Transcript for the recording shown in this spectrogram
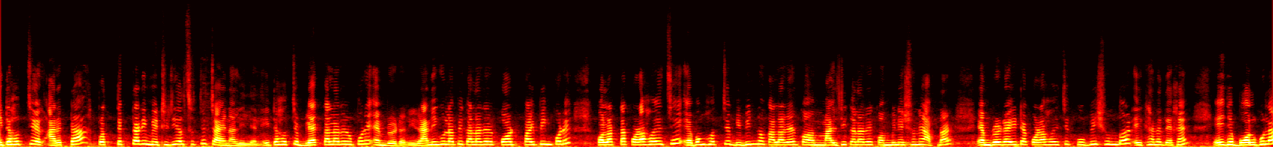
এটা হচ্ছে আরেকটা, প্রত্যেকটারই মেটেরিয়ালস হচ্ছে চায়না লিলেন এটা হচ্ছে ব্ল্যাক কালারের উপরে এমব্রয়ডারি রানী গোলাপি কালারের কট পাইপিং করে কলারটা করা হয়েছে এবং হচ্ছে বিভিন্ন কালারের মাল্টি কালারের কম্বিনেশনে আপনার এমব্রয়ডারিটা করা হয়েছে। খুবই সুন্দর। এখানে দেখেন, এই যে বলগুলা,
